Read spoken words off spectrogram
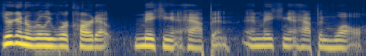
you're going to really work hard at making it happen and making it happen well.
